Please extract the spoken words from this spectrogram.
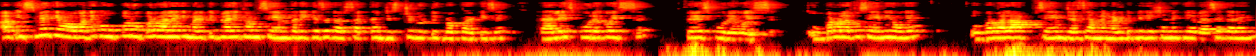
अब इसमें क्या होगा? देखो, ऊपर ऊपर वाले की मल्टीप्लाई तो हम सेम तरीके से कर सकते हैं डिस्ट्रीब्यूटिव प्रॉपर्टी से। पहले इस पूरे को इससे, फिर इस पूरे को इससे। तो ऊपर वाला तो सेम ही हो गया। ऊपर वाला आप सेम जैसे हमने मल्टीप्लीकेशन में किया, वैसे करेंगे।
